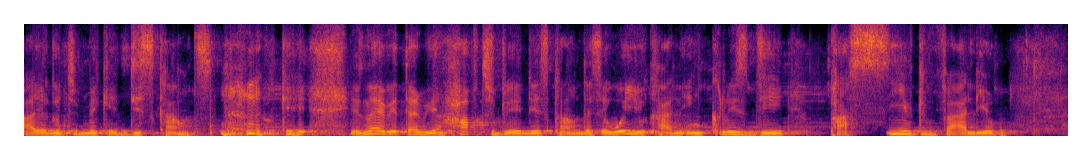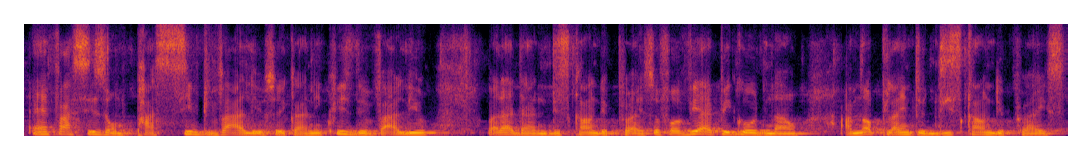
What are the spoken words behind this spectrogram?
how you're going to make a discount. okay. It's not every time you have to do a discount. There's a way you can increase the perceived value emphasis on perceived value so you can increase the value rather than discount the price so for vip gold now i'm not planning to discount the price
